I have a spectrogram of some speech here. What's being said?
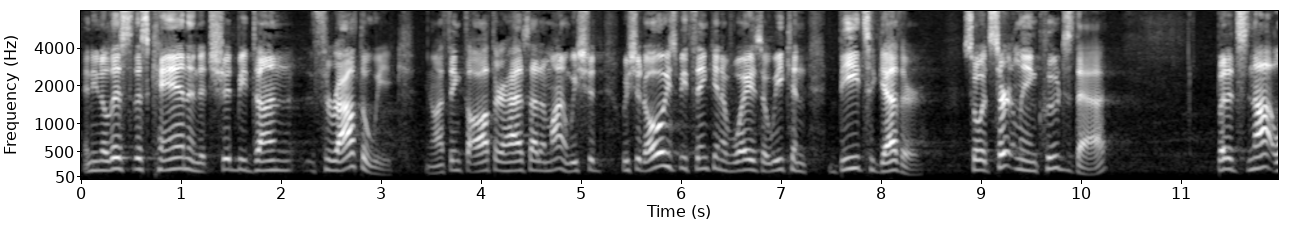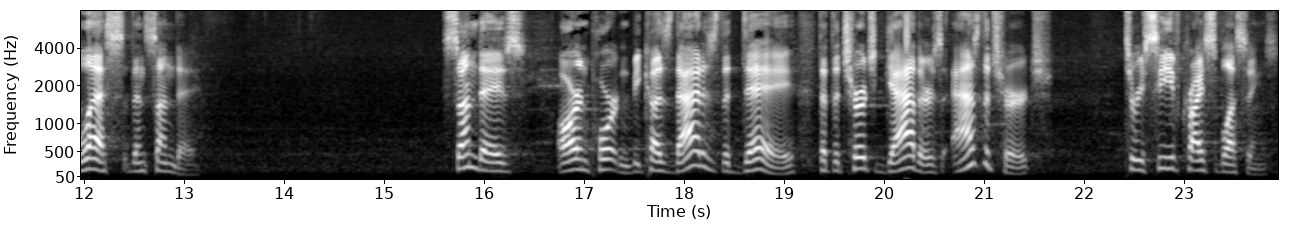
And you know, this, this can and it should be done throughout the week. You know, I think the author has that in mind. We should, we should always be thinking of ways that we can be together. So it certainly includes that but it's not less than Sunday. Sundays are important because that is the day that the church gathers as the church to receive Christ's blessings,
